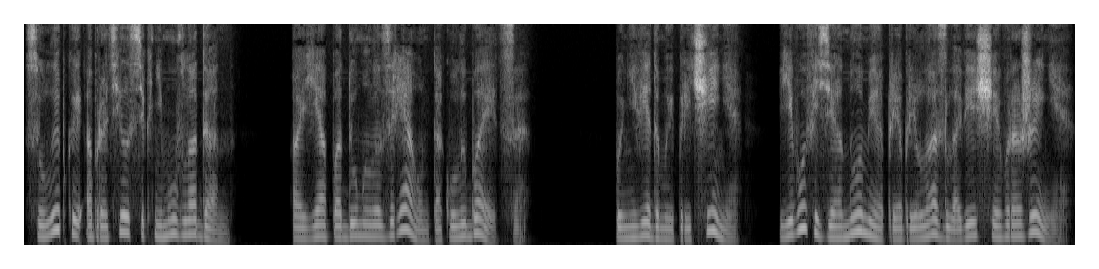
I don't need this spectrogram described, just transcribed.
С улыбкой обратился к нему Владан, а я подумала, зря он так улыбается. По неведомой причине его физиономия приобрела зловещее выражение.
